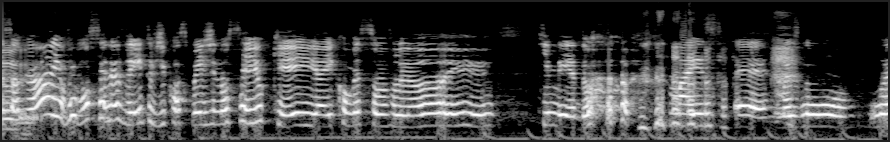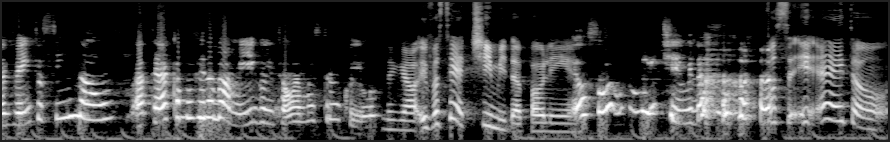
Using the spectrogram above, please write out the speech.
pessoa eu- ah, eu vi você no evento de cosplay de não sei o que, e aí começou, eu falei, ai, que medo. mas, é, mas no, no evento, assim, não. Até acabo virando amigo, então é mais tranquilo. Legal. E você é tímida, Paulinha? Eu sou meio tímida. Você, é, então,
